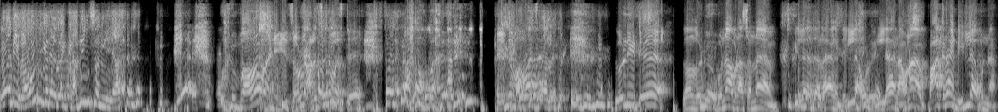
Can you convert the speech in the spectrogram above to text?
ஓ நீ ரவுடி கிடையாது கதையும் சொல்லியா பவாவா நீ சொல்ற அதை சொல்லு. என்ன பவா சொல்லு. சொல்லிட்டு அப்படின்னா அப்ப நான் சொன்னேன் இல்ல என்கிட்ட இல்ல அவ்வளவு இல்ல நான் வேணா பாக்குறேன் இல்ல அப்படின்னேன்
